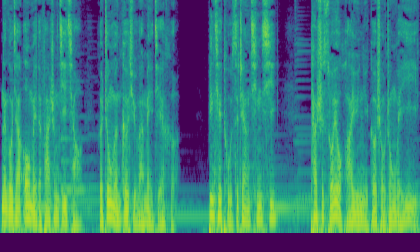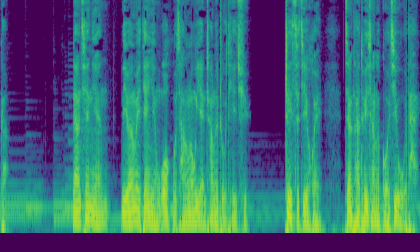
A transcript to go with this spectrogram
能够将欧美的发声技巧和中文歌曲完美结合，并且吐字这样清晰，她是所有华语女歌手中唯一一个。两千年，李玟为电影《卧虎藏龙》演唱了主题曲，这次机会将她推向了国际舞台。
